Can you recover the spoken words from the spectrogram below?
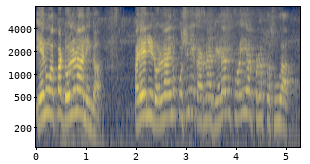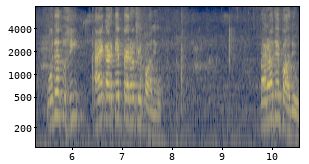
ਇਹਨੂੰ ਆਪਾਂ ਡੋਲਣਾ ਨਹੀਂਗਾ। ਪਰੇ ਨਹੀਂ ਡੋਲਣਾ, ਇਹਨੂੰ ਕੁਝ ਨਹੀਂ ਕਰਨਾ, ਜਿਹੜਾ ਵੀ ਕੋਈ ਆਪਣਾ ਪਸ਼ੂ ਆ, ਉਹਦੇ ਤੁਸੀਂ ਐਂ ਕਰਕੇ ਪੈਰਾਂ ਤੇ ਪਾ ਦਿਓ। ਪੈਰਾਂ ਤੇ ਪਾ ਦਿਓ।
